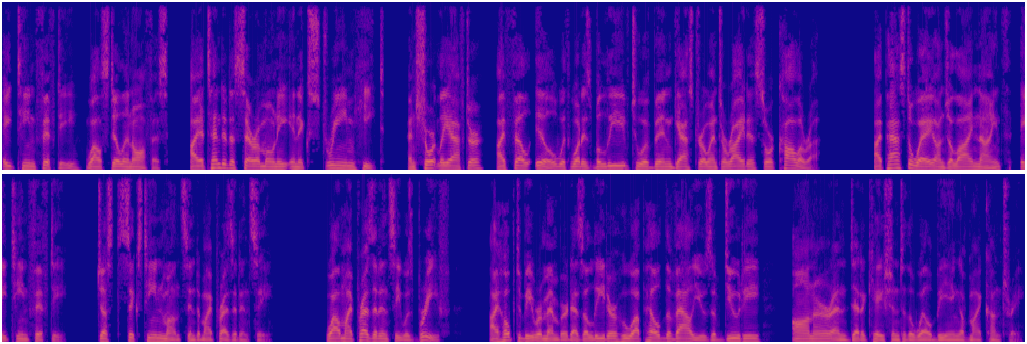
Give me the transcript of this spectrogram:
1850, while still in office, I attended a ceremony in extreme heat, and shortly after, I fell ill with what is believed to have been gastroenteritis or cholera. I passed away on July 9, 1850, just 16 months into my presidency. While my presidency was brief, I hope to be remembered as a leader who upheld the values of duty, honor, and dedication to the well-being of my country.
